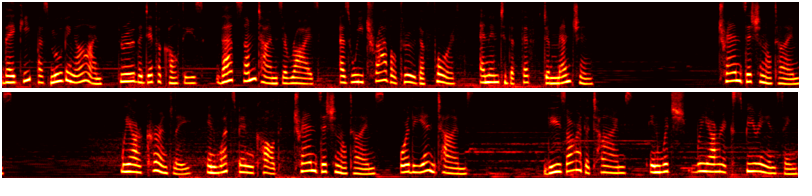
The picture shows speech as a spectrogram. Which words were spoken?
They keep us moving on through the difficulties that sometimes arise as we travel through the fourth and into the fifth dimension. Transitional times We are currently in what's been called transitional times or the end times. These are the times in which we are experiencing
